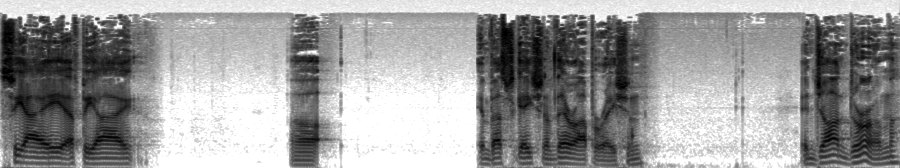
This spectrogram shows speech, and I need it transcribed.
CIA FBI uh, investigation of their operation. And John Durham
